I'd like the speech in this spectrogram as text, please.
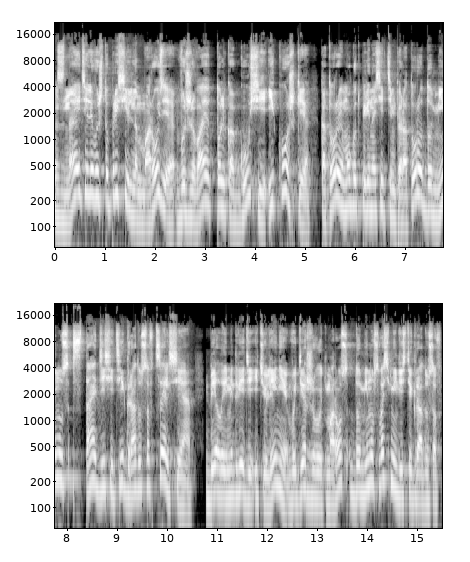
Знаете ли вы, что при сильном морозе выживают только гуси и кошки, которые могут переносить температуру до минус 110 градусов Цельсия? Белые медведи и тюлени выдерживают мороз до минус 80 градусов,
